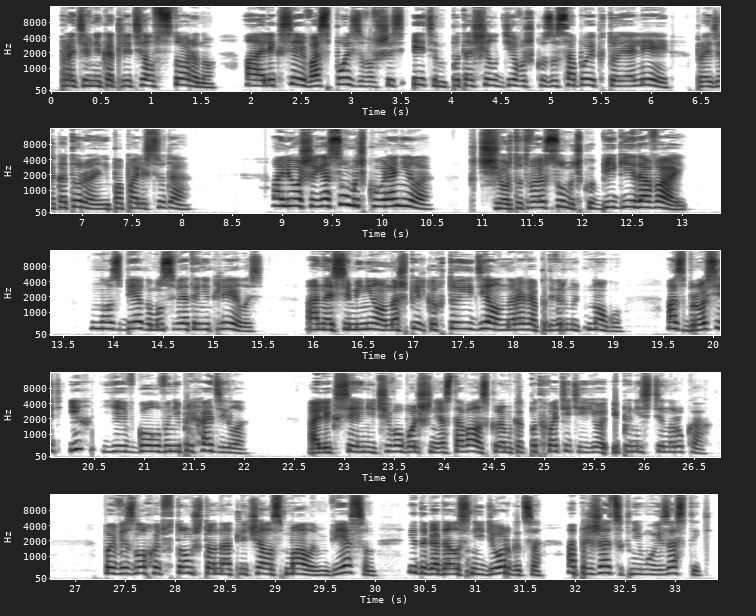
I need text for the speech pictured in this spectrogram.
Противник отлетел в сторону, а Алексей, воспользовавшись этим, потащил девушку за собой к той аллее, пройдя которую они попали сюда. «Алеша, я сумочку уронила!» «К черту твою сумочку! Беги давай!» Но с бегом у Светы не клеилась. Она семенила на шпильках, то и дело норовя подвернуть ногу, а сбросить их ей в голову не приходило. Алексею ничего больше не оставалось, кроме как подхватить ее и понести на руках. Повезло хоть в том, что она отличалась малым весом и догадалась не дергаться, а прижаться к нему и застыть.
